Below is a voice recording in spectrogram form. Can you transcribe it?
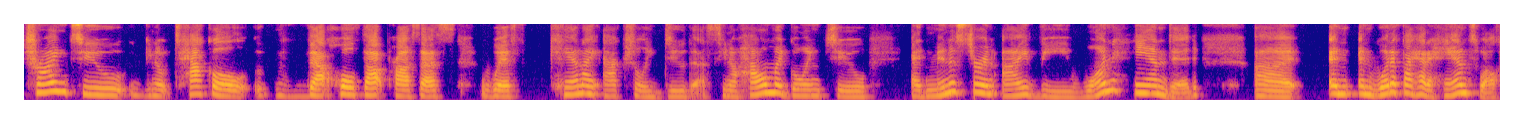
trying to, you know, tackle that whole thought process with can I actually do this? You know, how am I going to administer an IV one handed. Uh, and and what if I had a hand swell?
